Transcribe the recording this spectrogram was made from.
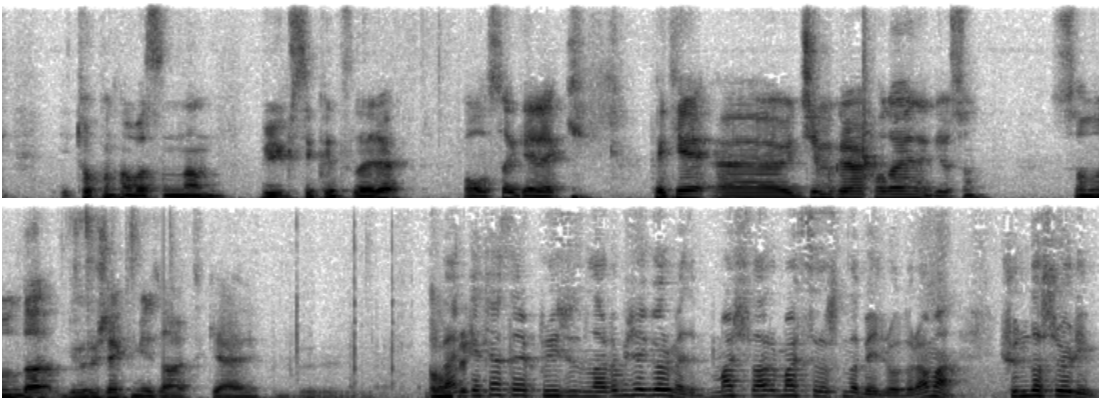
topun havasından büyük sıkıntıları olsa gerek. Peki e, Jimmy Garoppolo'ya ne diyorsun? Sonunda görecek miyiz artık yani? Ben geçen sene preseason'larda bir şey görmedim. Maçlar maç sırasında belli olur ama şunu da söyleyeyim.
